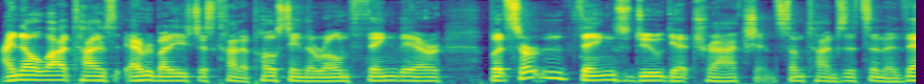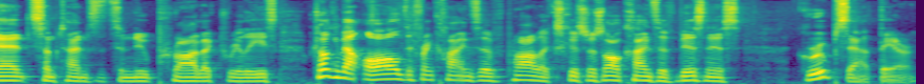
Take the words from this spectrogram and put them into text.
I know a lot of times everybody's just kind of posting their own thing there, but certain things do get traction. Sometimes it's an event, sometimes it's a new product release. We're talking about all different kinds of products because there's all kinds of business groups out there.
